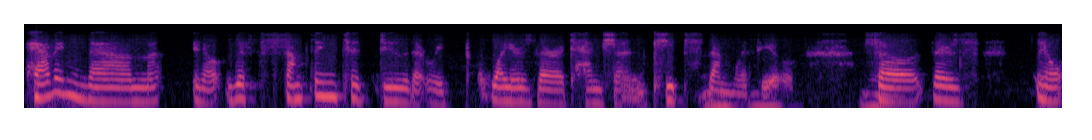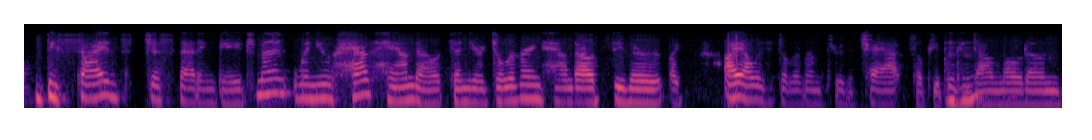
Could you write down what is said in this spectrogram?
having them, you know, with something to do that requires their attention keeps them with mm-hmm. you. Mm-hmm. So there's you know, besides just that engagement, when you have handouts and you're delivering handouts, either like I always deliver them through the chat so people mm-hmm. can download them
